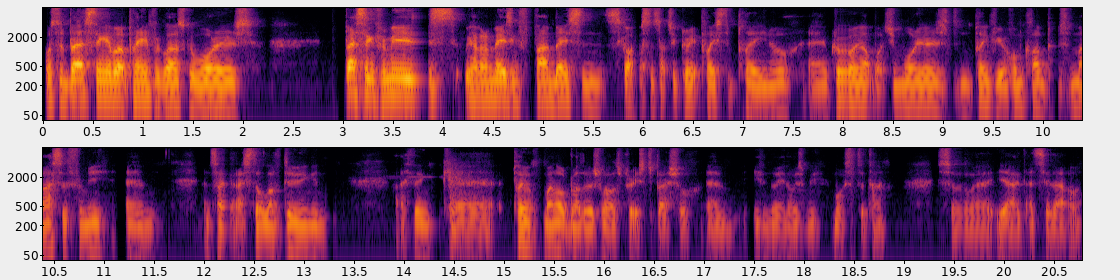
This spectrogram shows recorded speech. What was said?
What's the best thing about playing for Glasgow Warriors? Best thing for me is we have an amazing fan base and Scotland's such a great place to play. You know, uh, growing up watching Warriors and playing for your home club was massive for me, um, and something I still love doing. And I think uh, playing with my little brother as well is pretty special, um, even though he knows me most of the time. So uh, yeah, I'd say that one.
